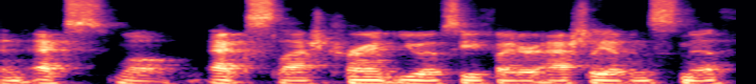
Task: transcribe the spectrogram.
an ex, well, ex slash current UFC fighter, Ashley Evans Smith.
